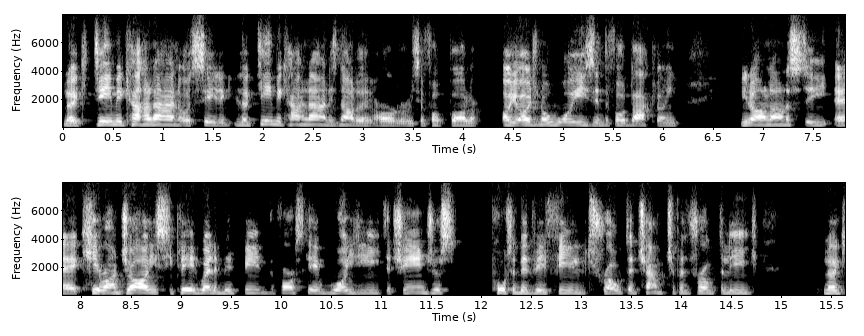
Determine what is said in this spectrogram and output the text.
Like Damien Cahalane, I would say, like Damien Cahalane is not a hurler; he's a footballer. I, I don't know why he's in the full back line. You know, In honesty, uh, Kieran Joyce, he played well in midfield the first game. Why did he need to change it? Put him in midfield throughout the championship and throughout the league. Like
